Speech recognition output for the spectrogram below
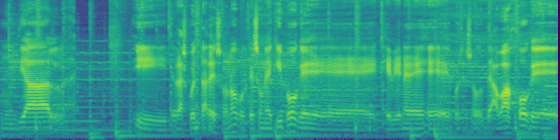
mundial. Y te das cuenta de eso, ¿no? Porque es un equipo que, que viene de, pues eso, de abajo, que,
